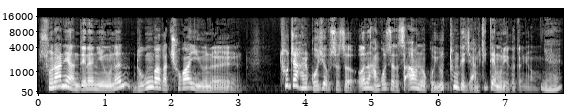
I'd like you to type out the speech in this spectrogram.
순환이 안 되는 이유는 누군가가 초과 이윤을 투자할 곳이 없어서 어느 한 곳에서 쌓아놓고 유통되지 않기 때문이거든요. 예.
